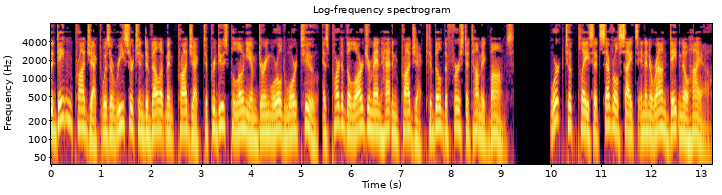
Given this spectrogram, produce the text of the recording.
The Dayton Project was a research and development project to produce polonium during World War II, as part of the larger Manhattan Project to build the first atomic bombs. Work took place at several sites in and around Dayton, Ohio.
